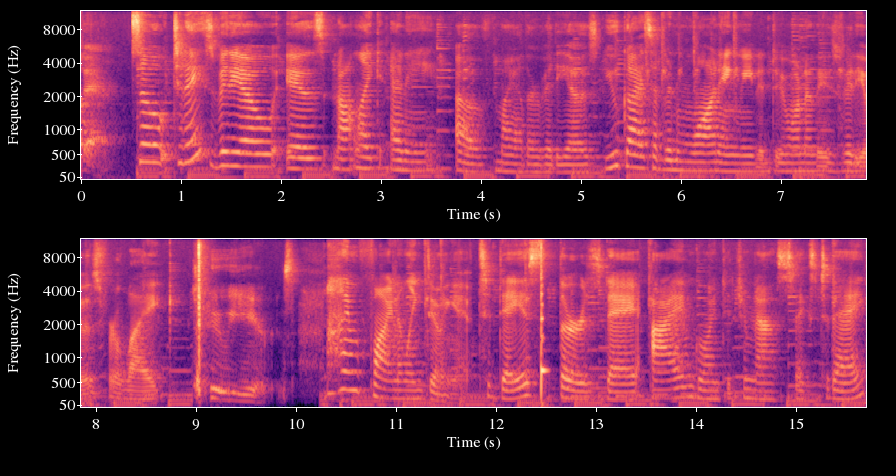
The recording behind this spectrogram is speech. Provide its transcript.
There. So today's video is not like any of my other videos. You guys have been wanting me to do one of these videos for like two years. I'm finally doing it. Today is Thursday. I'm going to gymnastics today.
